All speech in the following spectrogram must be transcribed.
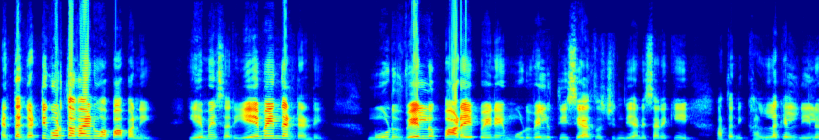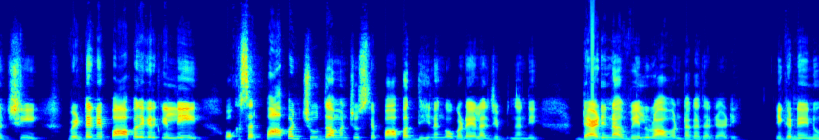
ఎంత గట్టి కొడతావా నువ్వు ఆ పాపని? ఏమైంది సార్? ఏమైందంటండి? మూడు వేళ్ళు పాడైపోయినాయి మూడు వేళ్ళు తీసేయాల్సి వచ్చింది అనేసరికి అతని కళ్ళకెళ్ళి నీళ్ళు వచ్చి వెంటనే పాప దగ్గరికి వెళ్ళి ఒకసారి పాపను చూద్దామని చూస్తే పాప దీనంగా ఒక డైలాగ్ చెప్పిందండి. డాడీ నా వేలు రావంట కదా డాడీ. ఇక నేను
